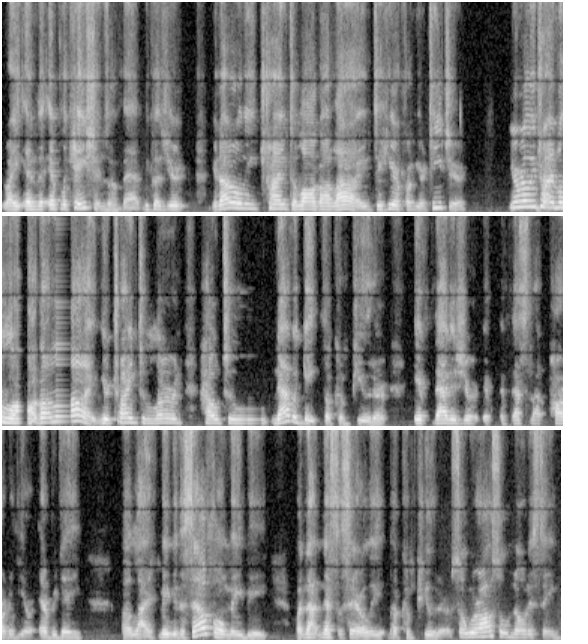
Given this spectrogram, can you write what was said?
right and the implications of that because you're you're not only trying to log online to hear from your teacher you're really trying to log online you're trying to learn how to navigate the computer if that is your if, if that's not part of your everyday uh, life. Maybe the cell phone may be, but not necessarily the computer. So we're also noticing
